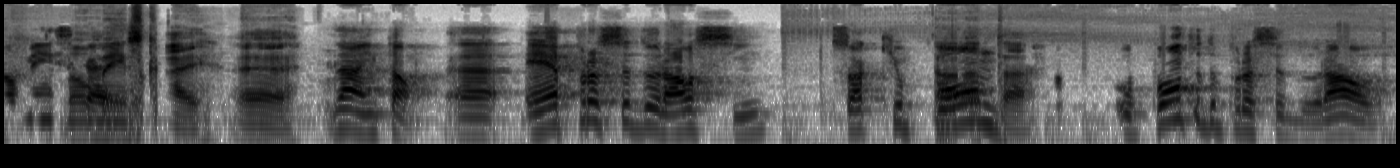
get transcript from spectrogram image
No Man's No Sky. Man's Sky. É. Não, então, é, é procedural sim. Só que o ponto, Ah, tá. o ponto do procedural,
